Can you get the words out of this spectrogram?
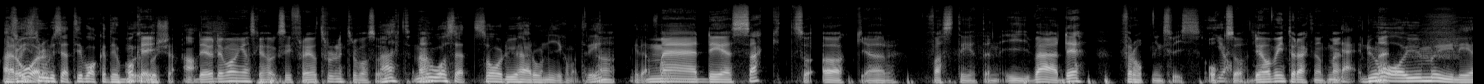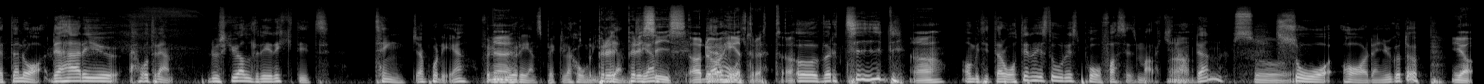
Per Alltså år? historiskt sett tillbaka till Okej. börsen. Ja. Det, det var en ganska hög siffra. Jag trodde inte det var så Nej, högt. men Ja. oavsett så har du ju här då 9,3 Ja. Med det sagt så ökar fastigheten i värde förhoppningsvis också. Det har vi inte räknat med. Nej, du har ju möjligheten då. Det här är ju, återigen, du ska ju aldrig riktigt tänka på det, för det är Nej. ju ren spekulation Pre- egentligen. precis, ja, du har Däremot- helt rätt. Ja. Över tid, Ja. om vi tittar återigen historiskt på fastighetsmarknaden, Så, så har den ju gått upp. ja.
